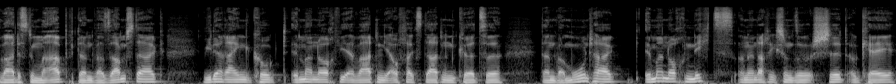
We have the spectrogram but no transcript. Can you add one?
wartest du mal ab, dann war Samstag, wieder reingeguckt, immer noch, wir erwarten die Auftragsdaten in Kürze, dann war Montag, immer noch nichts. Und dann dachte ich schon so, shit, okay,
